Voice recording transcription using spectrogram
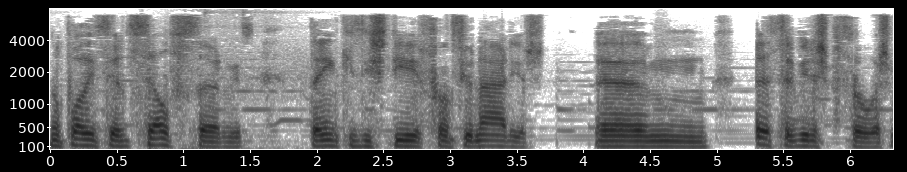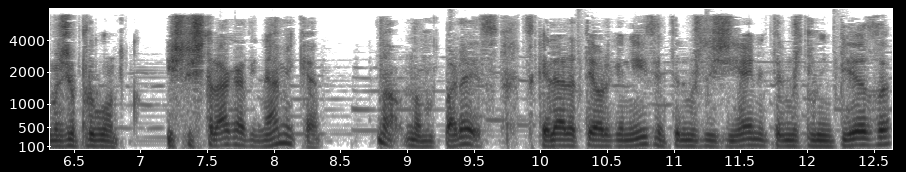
não podem ser de self-service. Têm que existir funcionários um, a servir as pessoas. Mas eu pergunto, isto estraga a dinâmica? Não, não me parece. Se calhar até organiza em termos de higiene, em termos de limpeza,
